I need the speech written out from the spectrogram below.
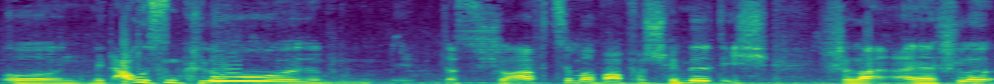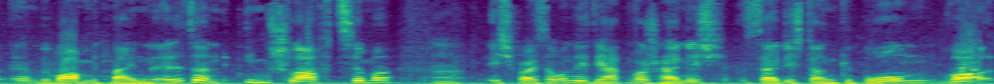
und mit Außenklo. Das Schlafzimmer war verschimmelt. Ich schla, äh, schla, war mit meinen Eltern im Schlafzimmer. Ja. Ich weiß auch nicht, die hatten wahrscheinlich, seit ich dann geboren war,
